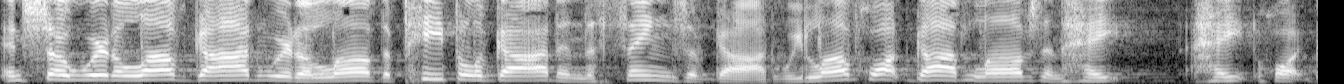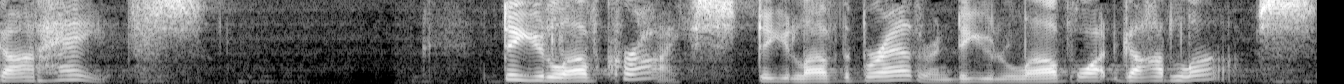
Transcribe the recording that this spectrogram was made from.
And so we're to love God, and we're to love the people of God and the things of God. We love what God loves and hate, hate what God hates. Do you love Christ? Do you love the brethren? Do you love what God loves?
